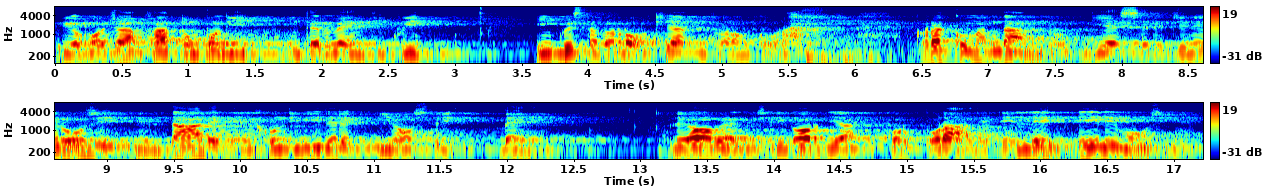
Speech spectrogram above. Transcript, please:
Io ho già fatto un po' di interventi qui in questa parrocchia, ne farò ancora, raccomandando di essere generosi nel dare e nel condividere i nostri beni. Le opere di misericordia corporale e le elemosine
